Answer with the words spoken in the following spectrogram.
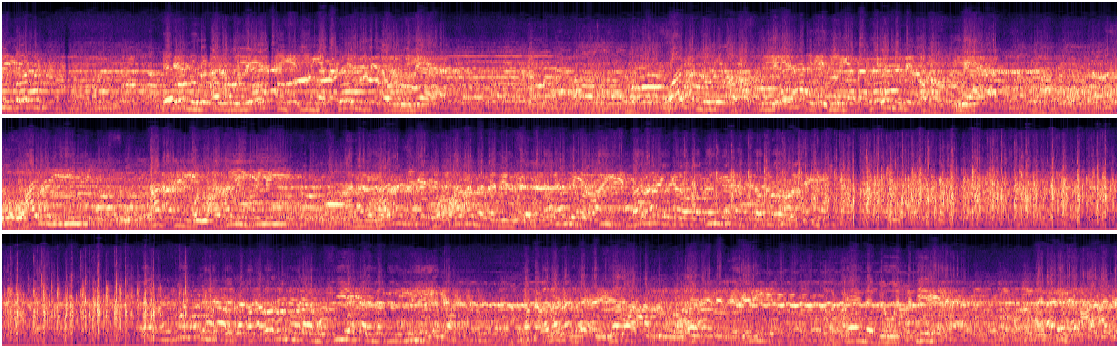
أيضا ابن الأولياء في مكان الأولياء. وابن الاصفياء في مكان الاصفياء حي أخي وحبيبي المهندس بودنا ان تسعد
